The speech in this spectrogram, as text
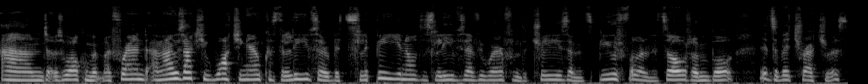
and I was walking with my friend, and I was actually watching out because the leaves are a bit slippy. You know, there's leaves everywhere from the trees, and it's beautiful and it's autumn, but it's a bit treacherous.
